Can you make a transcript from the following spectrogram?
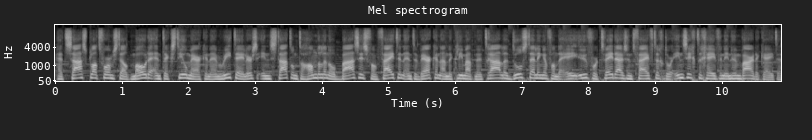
Het SaaS-platform stelt mode- en textielmerken en retailers in staat om te handelen op basis van feiten en te werken aan de klimaatneutrale doelstellingen van de EU voor 2050 door inzicht te geven in hun waardeketen.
